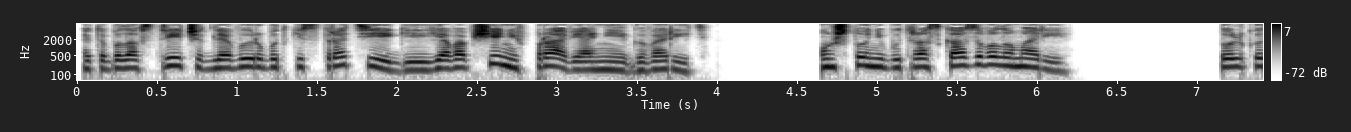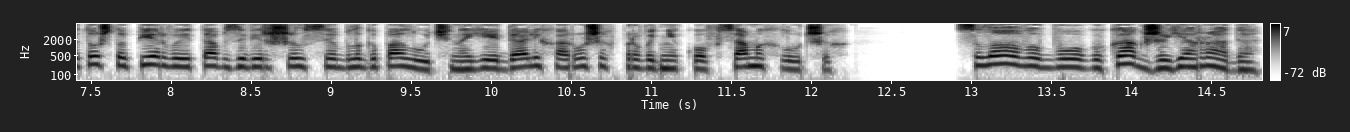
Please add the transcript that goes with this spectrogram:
Это была встреча для выработки стратегии, я вообще не вправе о ней говорить. Он что-нибудь рассказывал о Мари? Только то, что первый этап завершился благополучно, ей дали хороших проводников, самых лучших. Слава богу, как же я рада!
